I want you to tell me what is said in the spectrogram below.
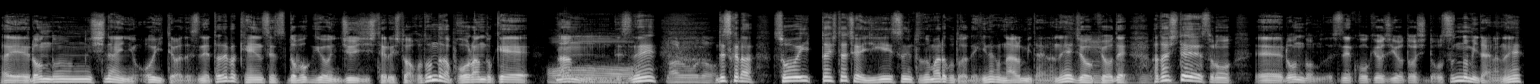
えー、ロンドン市内においてはですね、例えば建設土木業に従事している人はほとんどがポーランド系なんですね。なるほど。ですから、そういった人たちがイギリスにとどまることができなくなるみたいなね、状況で、果たしてその、えー、ロンドンのですね、公共事業投資どうすんのみたいなね、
